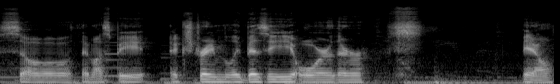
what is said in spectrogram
So they must be extremely busy, or they're, you know,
